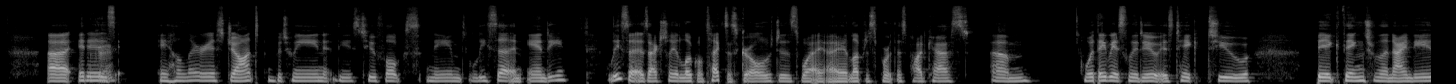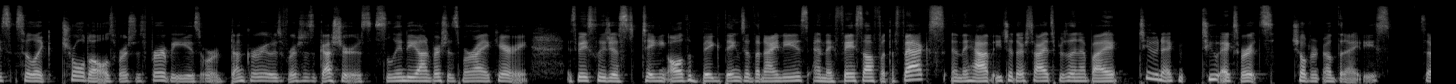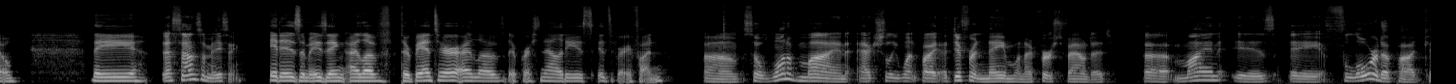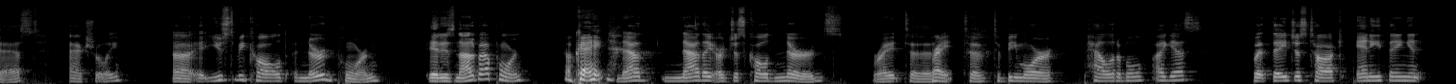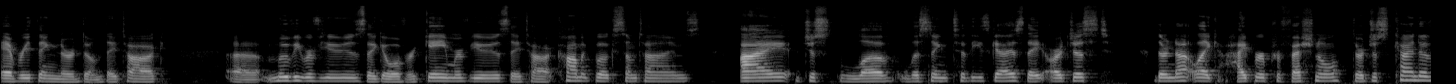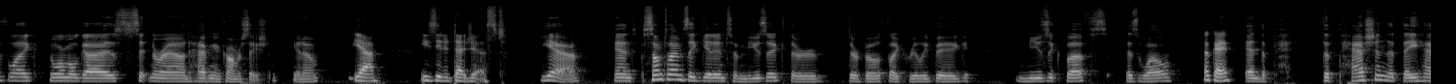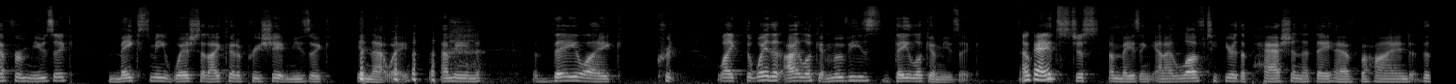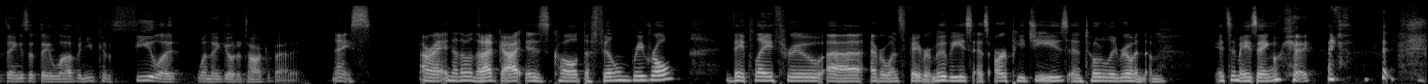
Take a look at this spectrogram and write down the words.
Uh, it Okay. is a hilarious jaunt between these two folks named Lisa and Andy. Lisa is actually a local Texas girl, which is why I love to support this podcast. Um, what they basically do is take two big things from the 90s. So, like Troll Dolls versus Furbies, or Dunkaroos versus Gushers, Celine Dion versus Mariah Carey. It's basically just taking all the big things of the 90s and they face off with the facts and they have each of their sides presented by two ne- two experts, children of the 90s. So, they That sounds amazing. it is amazing. I love their banter. I love their personalities. It's very fun. Um, so one of mine actually went by a different name when I first found it. Uh, mine is a Florida podcast, actually. Uh, it used to be called Nerd Porn. It is not about porn. Okay. Now, now they are just called nerds, right? To Right. to to be more palatable, I guess. But they just talk anything and everything nerddom. They talk uh, movie reviews. They go over game reviews. They talk comic books sometimes. I just love listening to these guys. They are just they're not like hyper professional. They're just kind of like normal guys sitting around having a conversation, you know? Yeah. Easy to digest. Yeah, and sometimes they get into music. They're they're both like really big music buffs as well, Okay. and the the passion that they have for music makes me wish that I could appreciate music in that way. I mean, they like crit- like the way that I look at movies, they look at music. Okay. It's just amazing, and I love to hear the passion that they have behind the things that they love, and you can feel it when they go to talk about it. Nice. All right, another one that I've got is called the Film Reroll. They play through uh, everyone's favorite movies as RPGs and totally ruin them. It's amazing. Okay,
